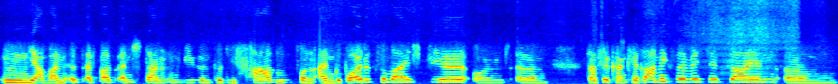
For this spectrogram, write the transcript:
mh, hm, ja, wann ist etwas entstanden, wie sind so die Phasen von einem Gebäude zum Beispiel und ähm, dafür kann Keramik sehr wichtig sein. Ähm,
